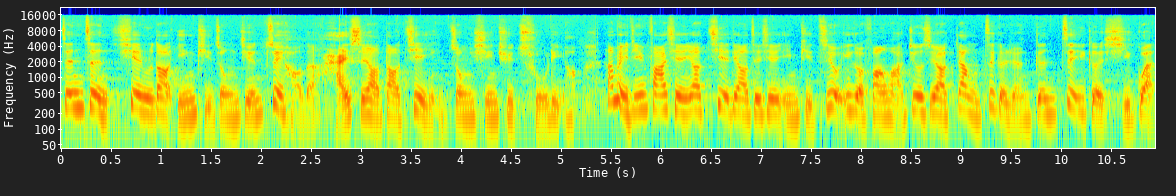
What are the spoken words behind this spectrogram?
真正陷入到瘾皮中间，最好的还是要到戒瘾中心去处理哈。他们已经发现要戒掉这些瘾皮，只有一个方法，就是要让这个人跟这一个习惯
